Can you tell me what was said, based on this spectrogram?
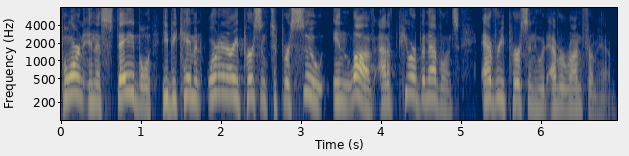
born in a stable. He became an ordinary person to pursue in love, out of pure benevolence, every person who would ever run from him.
